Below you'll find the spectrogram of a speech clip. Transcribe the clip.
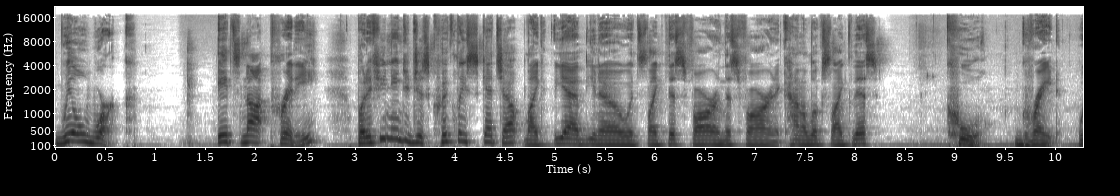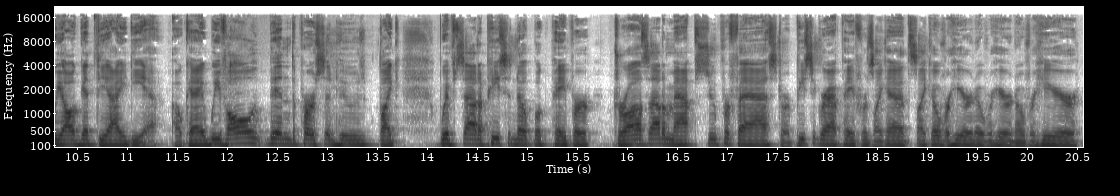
will work. It's not pretty, but if you need to just quickly sketch out like, yeah, you know, it's like this far and this far and it kind of looks like this, cool. Great. We all get the idea, okay? We've all been the person who like whips out a piece of notebook paper, draws out a map super fast, or a piece of graph paper is like, eh, it's like over here and over here and over here.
